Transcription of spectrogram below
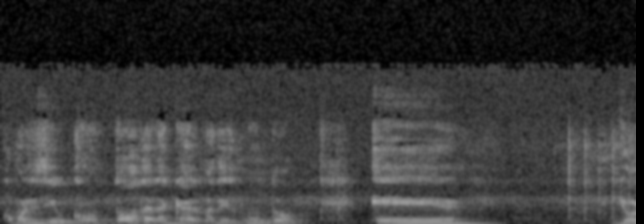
como les digo, con toda la calma del mundo, eh, yo,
